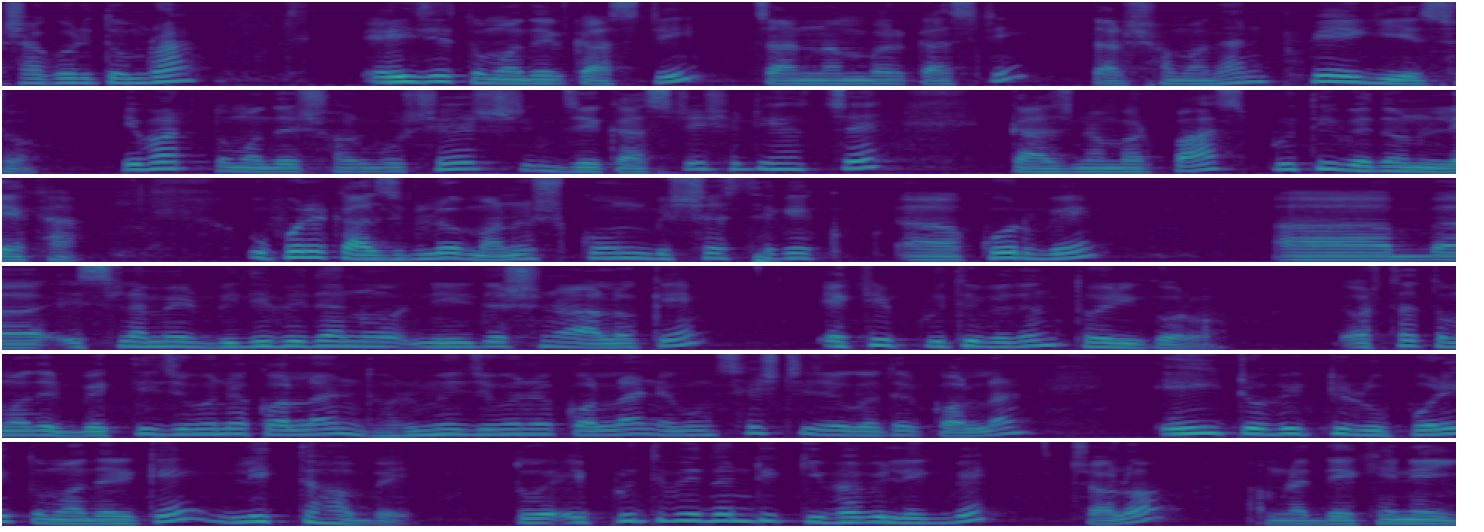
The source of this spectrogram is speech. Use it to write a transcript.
আশা করি তোমরা এই যে তোমাদের কাজটি, চার নাম্বার কাজটি, তার সমাধান পেয়ে গিয়েছো। এবার তোমাদের সর্বশেষ যে কাজটি, সেটি হচ্ছে কাজ নাম্বার পাঁচ, প্রতিবেদন লেখা। উপরের কাজগুলো মানুষ কোন বিশ্বাস থেকে করবে? ইসলামের বিধিবিধান ও নির্দেশনার আলোকে একটি প্রতিবেদন তৈরি করো। অর্থাৎ তোমাদের ব্যক্তি জীবনের কল্যাণ, ধর্মীয় জীবনের কল্যাণ এবং সৃষ্টি জগতের কল্যাণ, এই টপিকটির উপরেই তোমাদেরকে লিখতে হবে। তো এই প্রতিবেদনটি কীভাবে লিখবে? চলো আমরা দেখে নেই।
